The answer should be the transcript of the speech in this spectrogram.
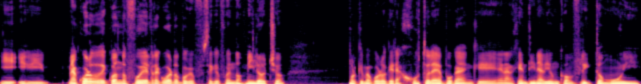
y me acuerdo de cuándo fue el recuerdo, porque sé que fue en 2008, porque me acuerdo que era justo la época en que en Argentina había un conflicto muy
